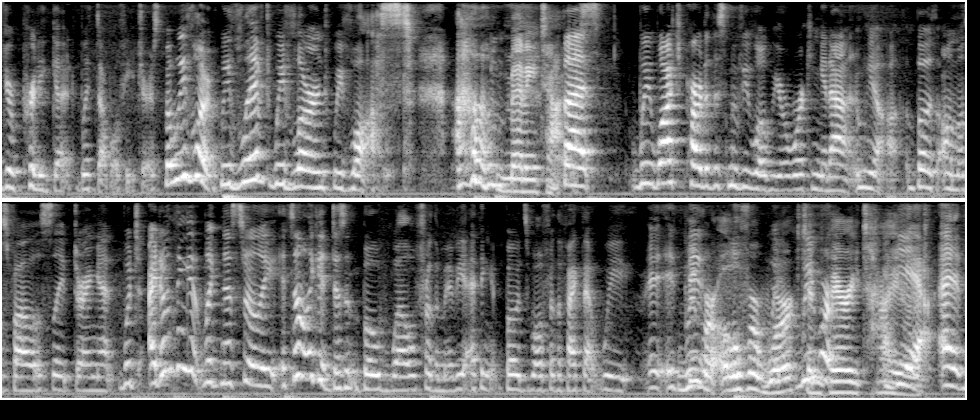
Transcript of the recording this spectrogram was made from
you're pretty good with double features. But we've learned, we've lived, we've learned, we've lost. Um, many times. but we watched part of this movie while we were working it out, and we uh, both almost fell asleep during it. Which I don't think it like necessarily. It's not like it doesn't bode well for the movie. I think it bodes well for the fact that we it, we it- were overworked we and were- very tired. Yeah,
